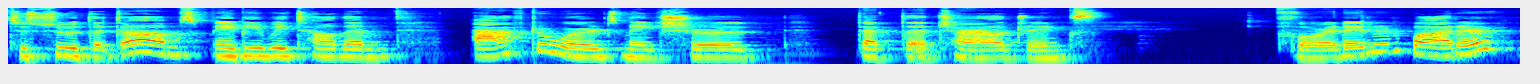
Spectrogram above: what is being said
to soothe the gums. Maybe we tell them afterwards, make sure that the child drinks fluoridated water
